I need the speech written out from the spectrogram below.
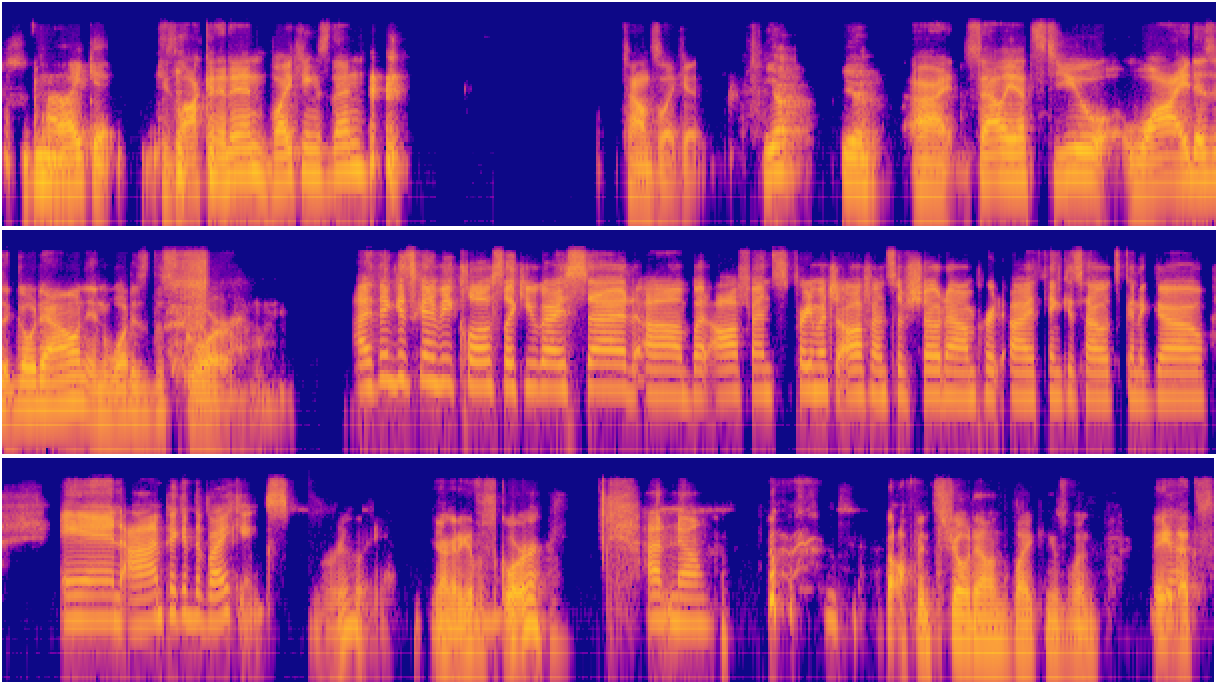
I like it. he's locking it in. Vikings then? Sounds like it. Yep. Yeah. All right, Sally, that's to you. Why does it go down and what is the score? I think it's going to be close, like you guys said. Um, but offense, pretty much offensive showdown. I think is how it's going to go, and I'm picking the Vikings. Really? You're not gonna give a score? I don't know. Offense showdown, the Vikings win. Hey, Yeah. that's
